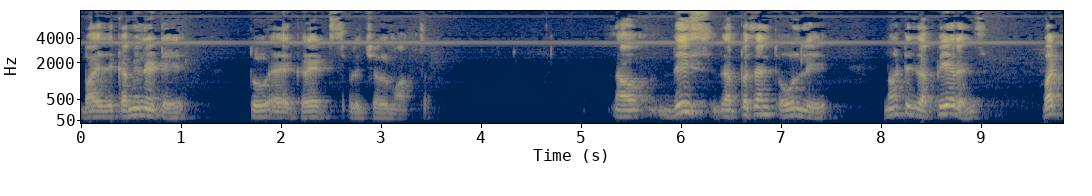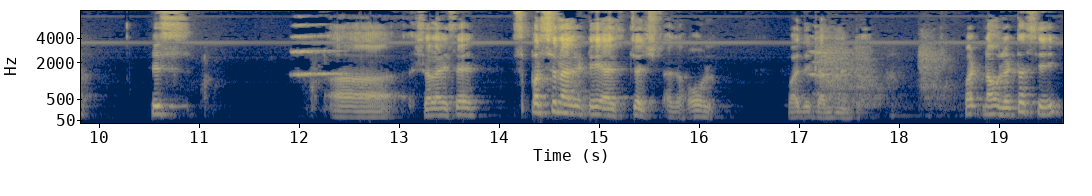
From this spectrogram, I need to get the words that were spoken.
by the community to a great spiritual master. Now, these represent only not his appearance, but his, uh, shall I say, personality as judged as a whole by the community. But now let us see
